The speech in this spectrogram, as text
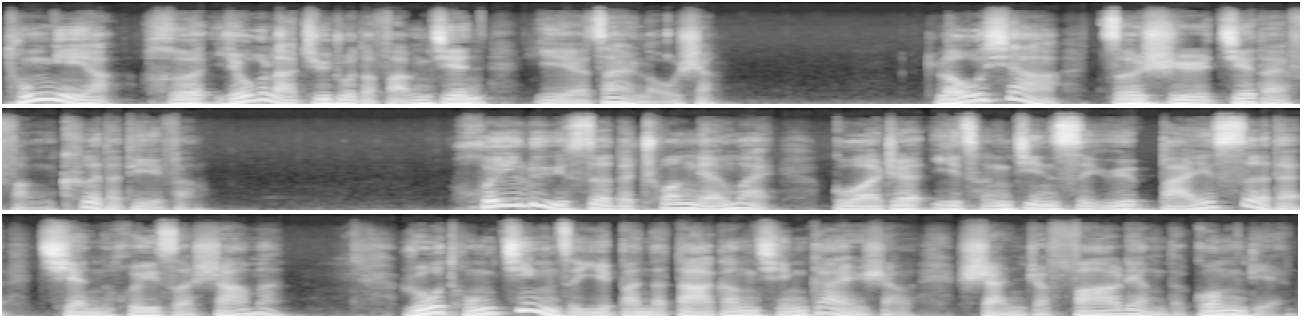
佟尼亚和尤拉居住的房间也在楼上。楼下则是接待访客的地方。灰绿色的窗帘外裹着一层近似于白色的浅灰色纱幔，如同镜子一般的大钢琴盖上闪着发亮的光点。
